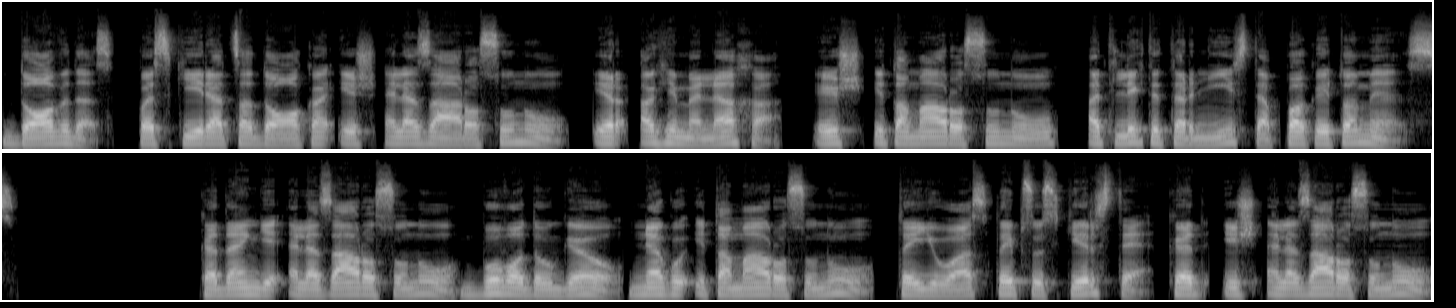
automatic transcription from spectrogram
Dovidas paskyrė Cadoką iš Elezaro sūnų ir Ahimelechą iš Itamaro sūnų atlikti tarnystę pakaitomis. Kadangi Elezaro sūnų buvo daugiau negu Itamaro sūnų, tai juos taip suskirstė, kad iš Elezaro sūnų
